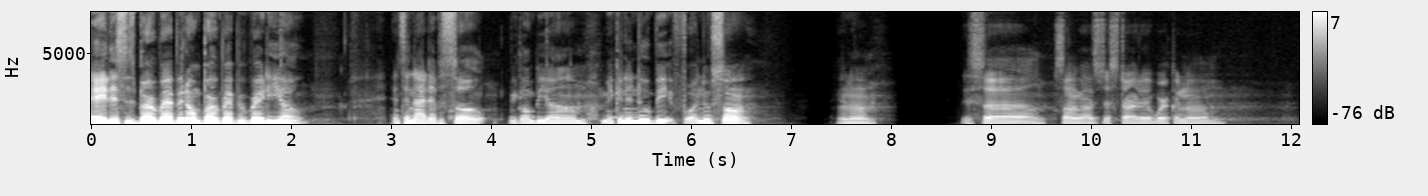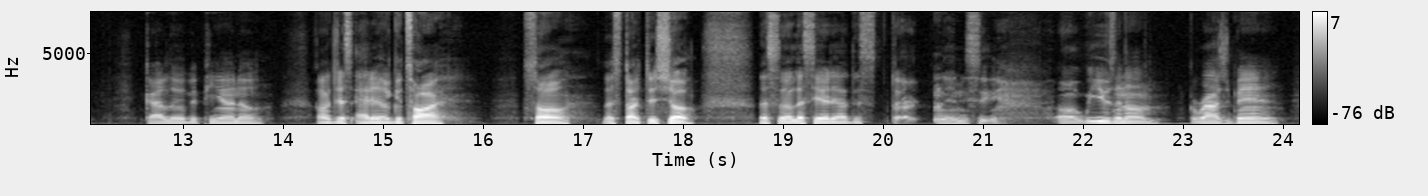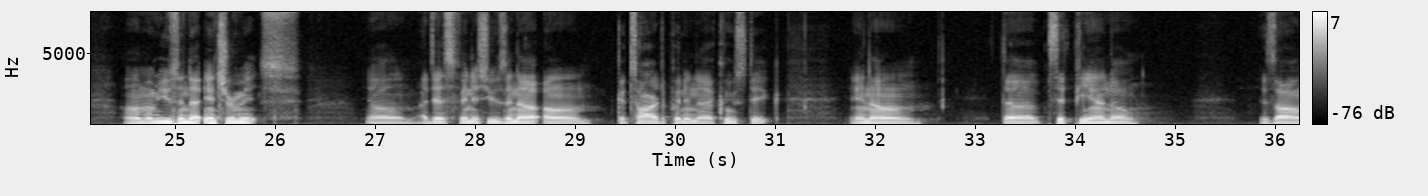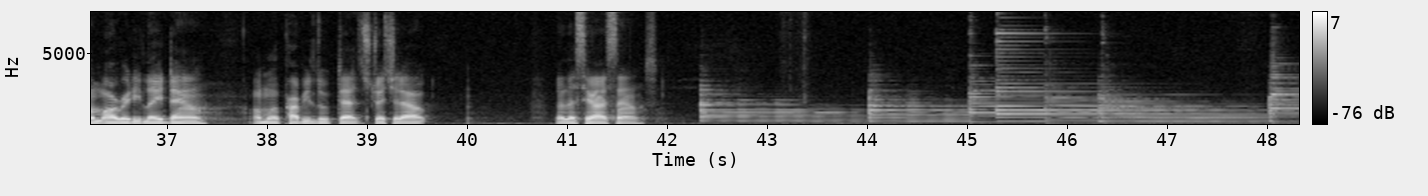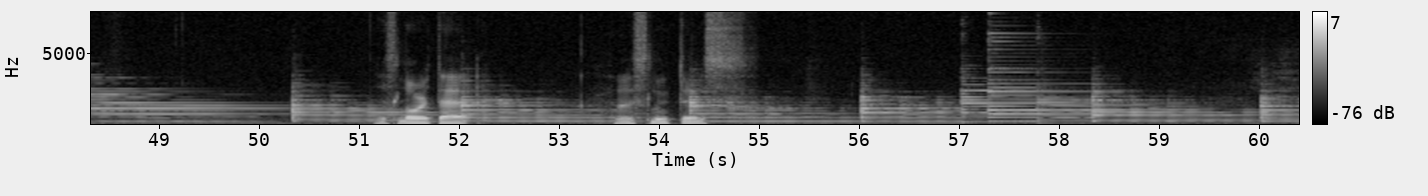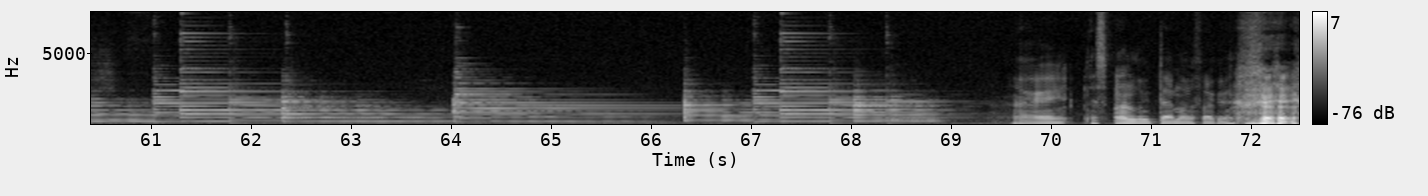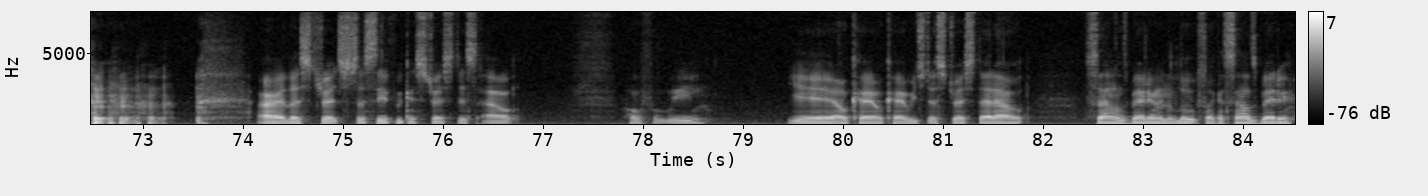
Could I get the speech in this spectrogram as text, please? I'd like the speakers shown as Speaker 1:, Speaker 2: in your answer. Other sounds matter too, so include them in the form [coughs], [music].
Speaker 1: Hey, this is Bird Rabbit on Bird Rabbit Radio. In tonight's episode, we're gonna be um making a new beat for a new song. You know, this uh song I was just started working on. Got a little bit piano. I just added a guitar. So let's start this show. Let's uh let's hear that. This start. Let me see. Uh, we using um Garage Band. Um, I'm using the instruments. Um, I just finished using a um guitar to put in the acoustic, and um, the fifth piano is um already laid down. I'm gonna probably loop that, stretch it out. But let's hear how it sounds. Just lower that. Let's loop this. That motherfucker. [laughs] Alright, let's stretch. Let's see if we can stretch this out. Hopefully. Yeah, okay, okay. We just stretched that out. Sounds better in the loop, so it sounds better.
